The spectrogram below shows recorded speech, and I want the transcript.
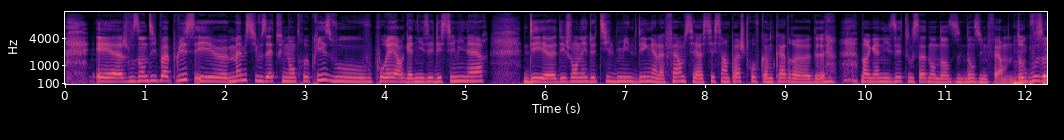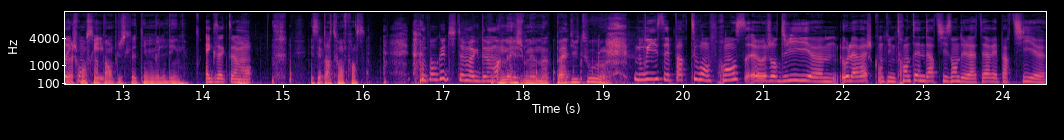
et euh, je vous en dis pas plus. Et euh, même si vous êtes une entreprise, vous, vous pourrez organiser des séminaires, des, euh, des, journées de team building à la ferme. C'est assez sympa, je trouve, comme cadre d'organiser tout ça dans, dans, dans, une ferme. Donc vous aurez compris. sympa en plus le team building. Exactement. Et c'est partout en France? Pourquoi tu te moques de moi Mais je me moque pas du tout. Oui, c'est partout en France. Euh, aujourd'hui, euh, Au Lavage compte une trentaine d'artisans de la terre répartis euh,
